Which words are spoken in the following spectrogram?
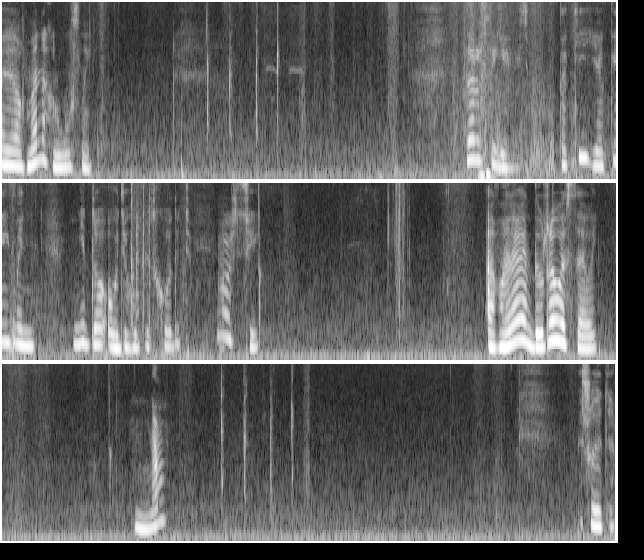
Е, в мене грустний. Зараз я візьму. Такий, який мені до одягу підходить. Ну, ось цей. А в мене він дуже веселий. Ням. Пішуйте.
